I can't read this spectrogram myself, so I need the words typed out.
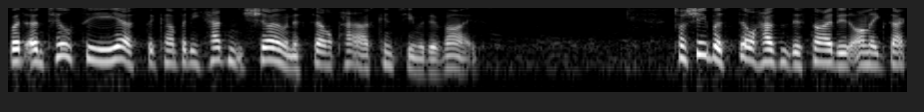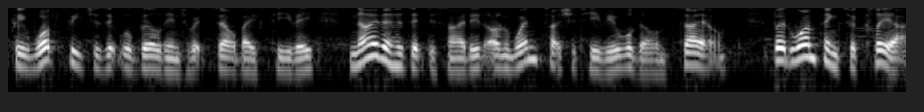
But until CES, the company hadn't shown a cell-powered consumer device. Toshiba still hasn't decided on exactly what features it will build into its cell-based TV, neither has it decided on when such a TV will go on sale. But one thing's for clear,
